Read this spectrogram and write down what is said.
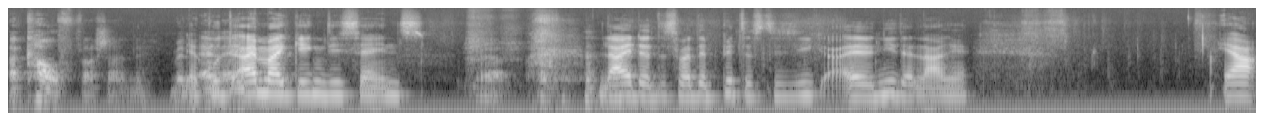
Erkauft wahrscheinlich. Ja gut, LA. einmal gegen die Saints. Ja. Leider, das war der bitterste Sieg, äh, Niederlage. Ja.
